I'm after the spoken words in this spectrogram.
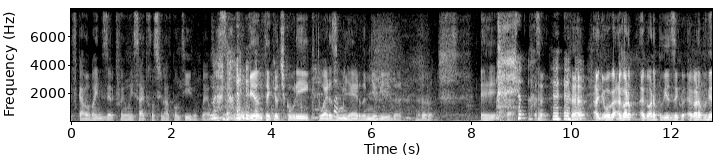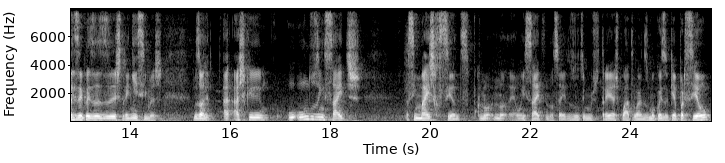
ficava bem dizer que foi um insight relacionado contigo, não é? um, insight- um momento em que eu descobri que tu eras a mulher da minha vida. E, pá, olha, eu agora, agora, agora, podia dizer, agora podia dizer coisas estranhíssimas, mas olha, acho que um, um dos insights assim mais recente, porque não, não- é um insight, não sei, dos últimos 3, 4 anos, uma coisa que apareceu,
